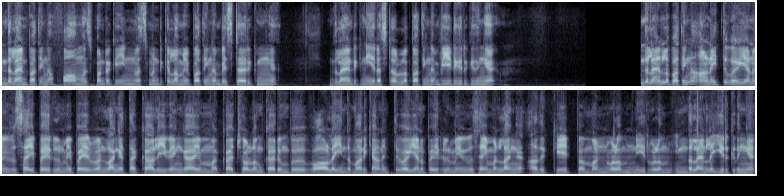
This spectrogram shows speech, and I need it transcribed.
இந்த லேண்ட் பார்த்தீங்கன்னா ஃபார்ம் ஹவுஸ் பண்ணுறக்கு இன்வெஸ்ட்மெண்ட்டுக்கு எல்லாமே பார்த்தீங்கன்னா பெஸ்ட்டாக இருக்குங்க. இந்த லேண்டுக்கு நியரஸ்டாவில் பார்த்தீங்கன்னா வீடு இருக்குதுங்க. இந்த லேண்டில் பார்த்தீங்கன்னா அனைத்து வகையான விவசாய பயிர்களுமே பயிர் பண்ணலாங்க. தக்காளி வெங்காயம் மக்காச்சோளம் கரும்பு வாழை இந்த மாதிரிக்கு அனைத்து வகையான பயிர்களுமே விவசாயம் பண்ணலாங்க. அதுக்கேற்ப மண் வளம் நீர் வளம் இந்த லேண்டில் இருக்குதுங்க.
